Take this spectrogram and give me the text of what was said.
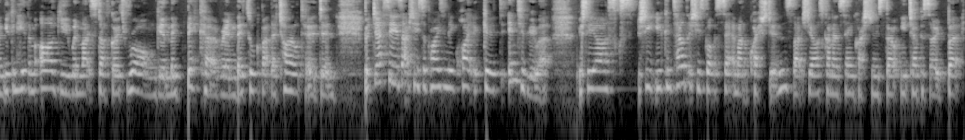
and you can hear them argue when like stuff goes wrong and they bicker and they talk about their childhood and but Jessie is actually surprisingly quite a good interviewer. She asks she you can tell that she's got a set amount of questions that she asks kind of the same questions throughout each episode but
